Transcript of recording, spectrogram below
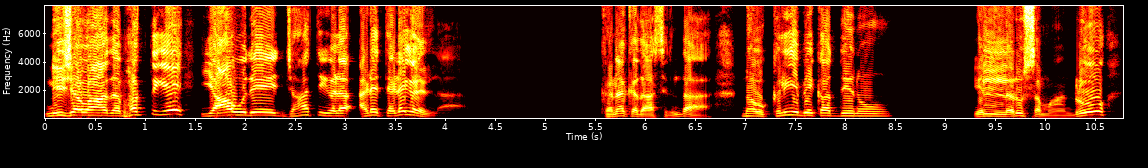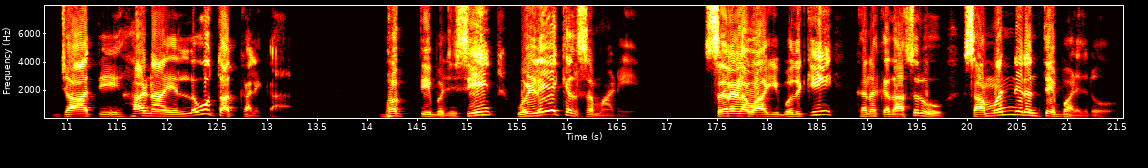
ನಿಜವಾದ ಭಕ್ತಿಗೆ ಯಾವುದೇ ಜಾತಿಗಳ ಅಡೆತಡೆಗಳಿಲ್ಲ. ಕನಕದಾಸರಿಂದ ನಾವು ಕಲಿಯಬೇಕಾದ್ದೇನು? ಎಲ್ಲರೂ ಸಮಾನರು, ಜಾತಿ ಹಣ ಎಲ್ಲವೂ ತಾತ್ಕಾಲಿಕ. ಭಕ್ತಿ ಭಜಿಸಿ ಒಳ್ಳೆಯ ಕೆಲಸ ಮಾಡಿ. ಸರಳವಾಗಿ ಬದುಕಿ ಕನಕದಾಸರು ಸಾಮಾನ್ಯರಂತೆ ಬಾಳಿದರು.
